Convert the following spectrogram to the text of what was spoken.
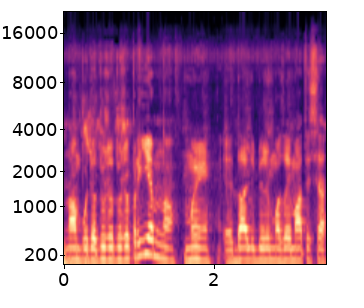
Нам буде дуже-дуже приємно. Ми е, далі біжимо займатися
